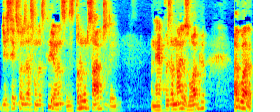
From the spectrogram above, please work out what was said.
de sexualização das crianças, todo mundo sabe disso daí. Né? A coisa mais óbvia. Agora,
